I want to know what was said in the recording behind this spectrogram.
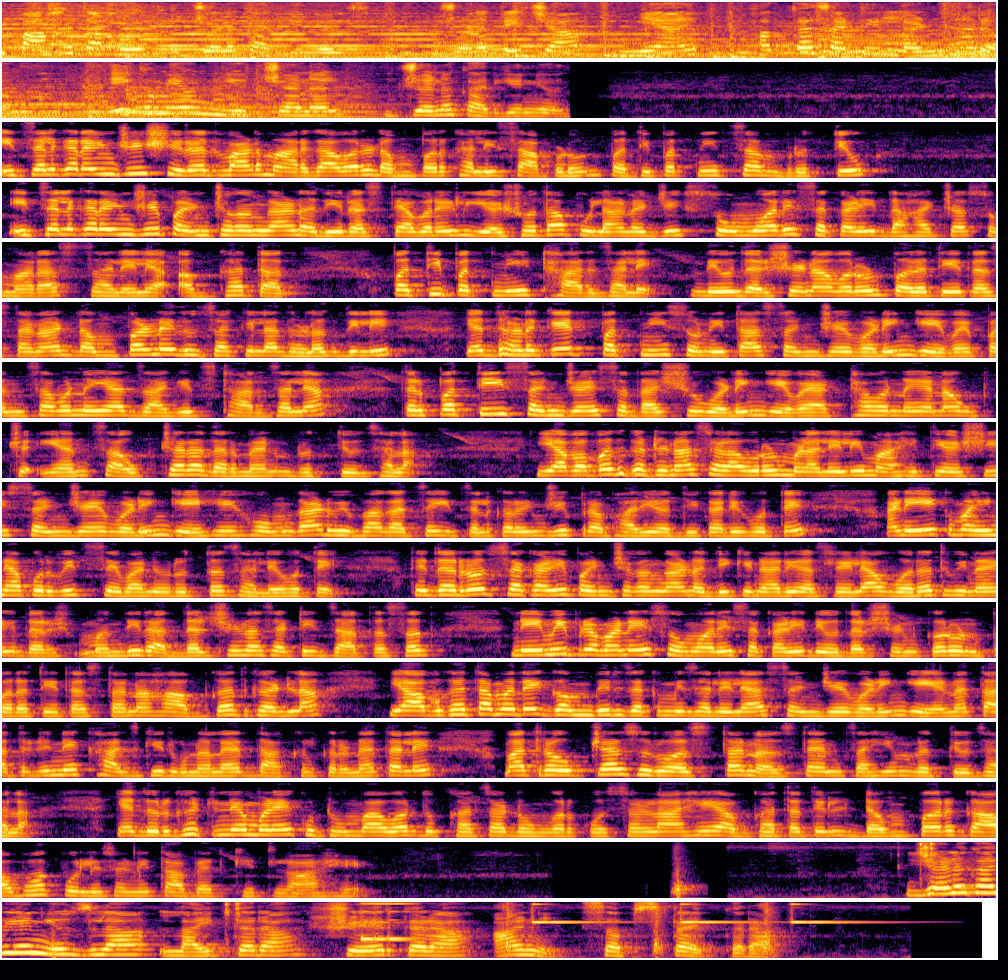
पाहत आहोत जनकार्य न्यूज जनतेच्या न्याय हक्कासाठी लढणारं एकमेव news channel Janakarya news Ichalkaranji Shiradwad मार्गावर डंपरखाली सापडून पतीपत्नीचा मृत्यू. इचलकरंजी पंचगंगा नदी रस्त्यावरील यशोदा पुलानजीक सोमवारी सकाळी दहाच्या सुमारास झालेल्या अपघातात पती पत्नी ठार झाले. देवदर्शनावरून परत येत असताना डंपरने दुचाकीला धडक दिली. या धडकेत पत्नी सुनीता संजय वडिंगे वय पंचावन्न या जागीच ठार झाल्या. तर पती संजय सदाशिव वडिंगे वय अठ्ठावन्न यांना उपच यांचा उपचारादरम्यान मृत्यू झाला. याबाबत घटनास्थळावरून मिळालेली माहिती अशी संजय वडिंगे हे होमगार्ड विभागाचे इचलकरंजी प्रभारी अधिकारी होते आणि एक महिन्यापूर्वीच सेवानिवृत्त झाले होते. ते दररोज सकाळी पंचगंगा नदीकिनारी असलेल्या वरद विनायक दर्श मंदिरात दर्शनासाठी जात असत. नेहमीप्रमाणे सोमवारी सकाळी देवदर्शन करून परत येत असताना हा अपघात घडला. या अपघातामध्ये गंभीर जखमी झालेल्या संजय वडिंगे यांना तातडीने खाजगी रुग्णालयात दाखल करण्यात आले. मात्र उपचार सुरू असतानाच त्यांचाही मृत्यू झाला. या दुर्घटनेमुळे कुटुंबावर दुःखाचा डोंगर कोसळला आहे. अपघातातील डंपर गावभाग पोलिसांनी ताब्यात घेतला आहे. जनकार्य न्यूजला लाईक करा शेअर करा आणि सबस्क्राईब करा.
